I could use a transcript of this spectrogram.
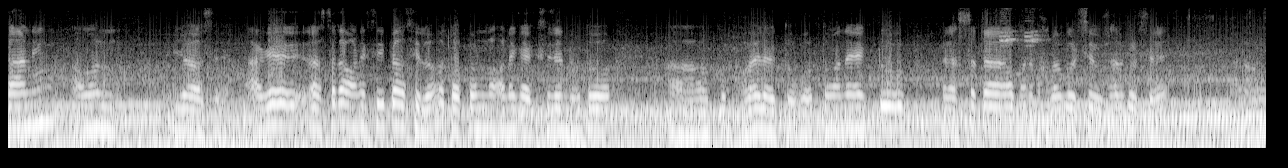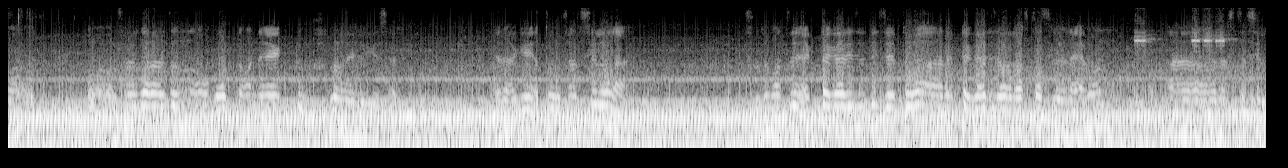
টার্নিং এমন ইয়ে আছে। আগে রাস্তাটা অনেক সিপা ছিল, তখন অনেক অ্যাক্সিডেন্ট হতো খুব ভয় লাগতো। বর্তমানে একটু রাস্তাটা মানে ভালো করছে উষার করছে। উষার করার জন্য বর্তমানে একটু ভালো হয়ে গেছে আর কি। এর আগে এত উষার ছিল না। শুধুমাত্র একটা গাড়ি যদি যেত আর একটা গাড়ি যাওয়ার রাস্তা ছিল না, এমন রাস্তা ছিল।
